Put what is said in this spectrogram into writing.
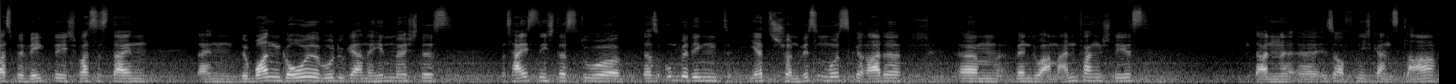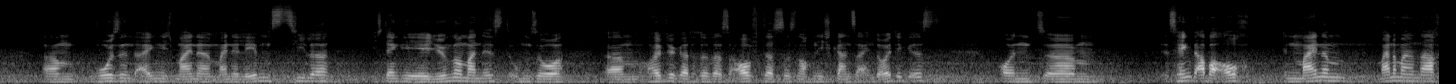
was bewegt dich, was ist dein, dein the one goal, wo du gerne hin möchtest. Das heißt nicht, dass du das unbedingt jetzt schon wissen musst, gerade ähm, wenn du am Anfang stehst, dann äh, ist oft nicht ganz klar, ähm, wo sind eigentlich meine, meine Lebensziele. Ich denke, je jünger man ist, umso ähm, häufiger tritt das auf, dass das noch nicht ganz eindeutig ist. Und ähm, es hängt aber auch in meinem, meiner Meinung nach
